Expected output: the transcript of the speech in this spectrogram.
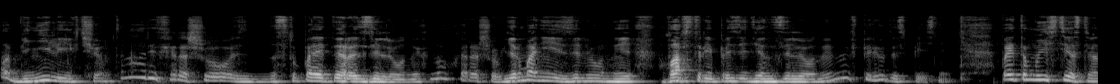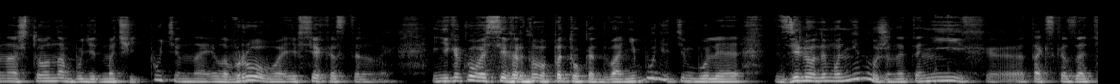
Ну, обвинили их чем-то. Ну, говорит, хорошо, наступает эра зеленых. Ну, хорошо. В Германии зеленые, в Австрии президент зеленый. Ну, вперед из песни. Поэтому, естественно, что она будет мочить Путина и Лаврова и всех остальных. И никакого Северного потока-2 не будет, тем более зеленым он не нужен. Это не их, э, так сказать,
